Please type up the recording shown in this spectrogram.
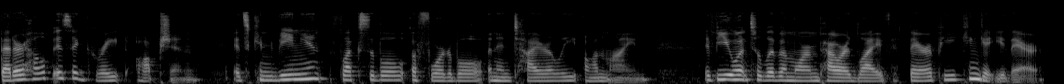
BetterHelp is a great option. It's convenient, flexible, affordable, and entirely online. If you want to live a more empowered life, therapy can get you there.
